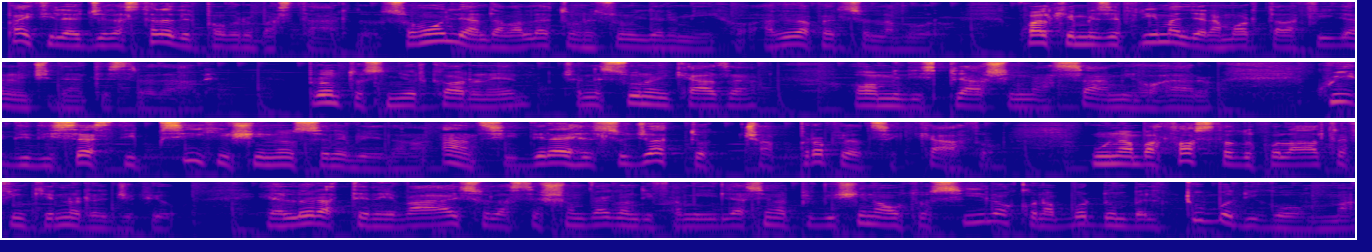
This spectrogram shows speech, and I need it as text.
Poi ti leggi la storia del povero bastardo. Sua moglie andava a letto con il suo migliore amico, aveva perso il lavoro. Qualche mese prima gli era morta la figlia in un incidente stradale. Pronto, signor coroner? C'è nessuno in casa? Oh, mi dispiace, ma sa, amico caro, qui di dissesti psichici non se ne vedono. Anzi, direi che il soggetto ci ha proprio azzeccato. Una batosta dopo l'altra finché non regge più. E allora te ne vai sulla station wagon di famiglia sino al più vicino autosilo con a bordo un bel tubo di gomma.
